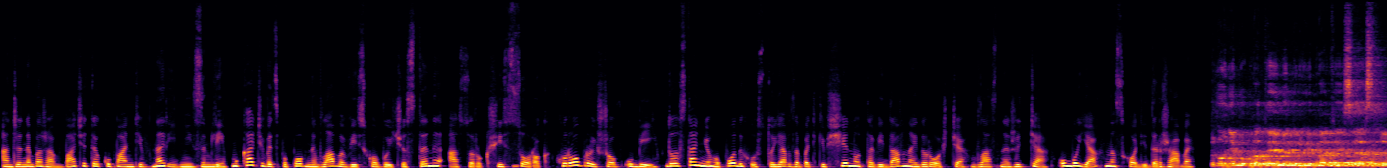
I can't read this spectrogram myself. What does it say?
адже не бажав бачити окупантів на рідній землі. Мукачевець поповнив лави військової частини А 4640 Хоробро йшов у бій. До останнього подиху стояв за батьківщину та віддав найдорожче власне життя у боях на сході держави. Шановні побратими, дорогі браті і сестри,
